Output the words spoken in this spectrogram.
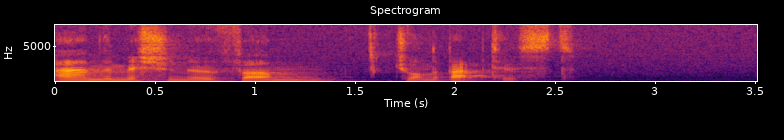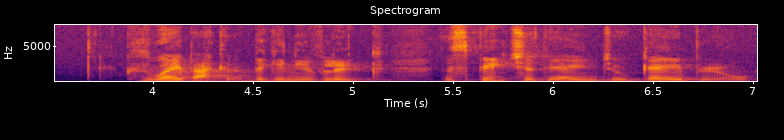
and the mission of um, John the Baptist. Because way back at the beginning of Luke, the speech of the angel Gabriel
